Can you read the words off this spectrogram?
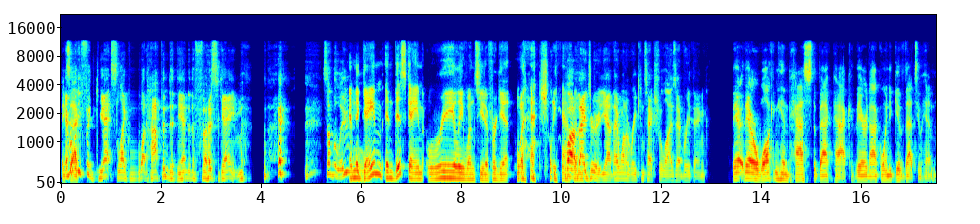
Everybody forgets like what happened at the end of the first game. it's unbelievable. And the game in this game really wants you to forget what actually happened. Well, they do. Yeah, they want to recontextualize everything. They are they are walking him past the backpack. They are not going to give that to him.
